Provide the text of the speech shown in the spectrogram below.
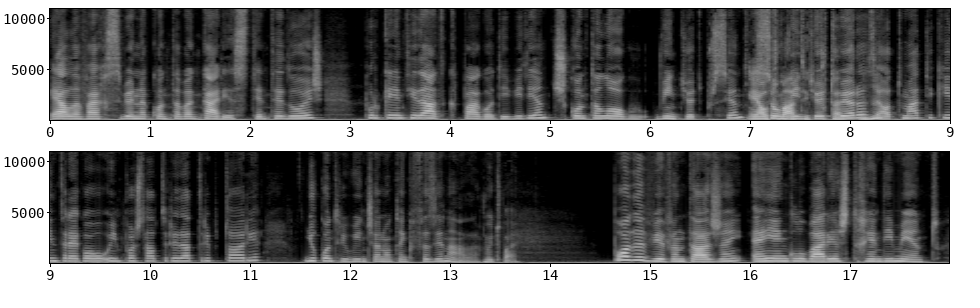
ela vai receber na conta bancária 72, porque a entidade que paga o dividendo desconta logo 28%, é são 28 portanto. euros, é uhum. é automático e entrega o imposto à autoridade tributária e o contribuinte já não tem que fazer nada. Muito bem. Pode haver vantagem em englobar este rendimento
